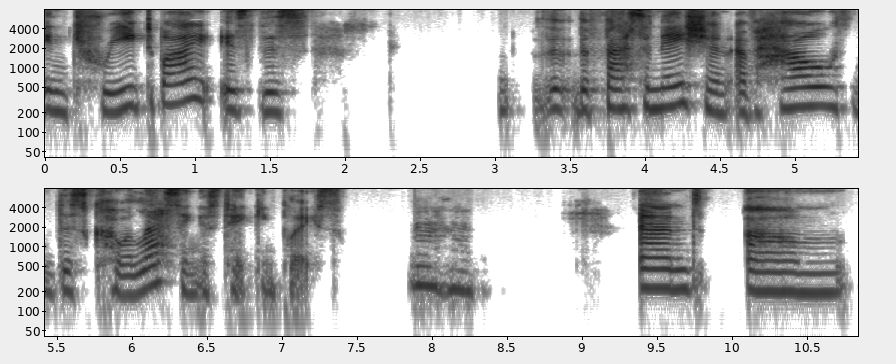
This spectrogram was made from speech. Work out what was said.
intrigued by is this the, the fascination of how this coalescing is taking place. Mm-hmm. And um,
